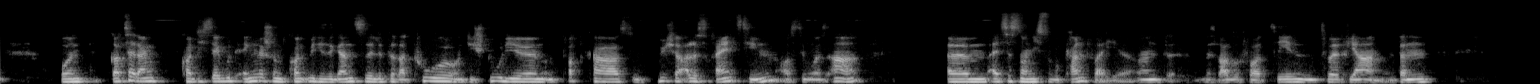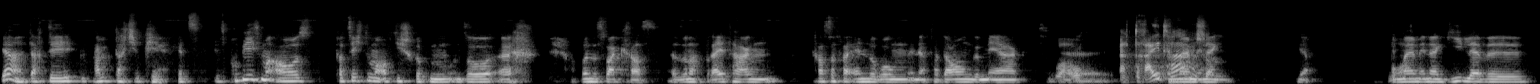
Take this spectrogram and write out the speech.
Und Gott sei Dank konnte ich sehr gut Englisch und konnte mir diese ganze Literatur und die Studien und Podcasts und Bücher alles reinziehen aus den USA, ähm, als es noch nicht so bekannt war hier. Und das war so vor zehn, zwölf Jahren. Und dann, ja, dachte, dachte ich, okay, jetzt, jetzt probiere ich es mal aus, verzichte mal auf die Schrippen und so. Äh, und es war krass. Also nach drei Tagen krasse Veränderungen in der Verdauung gemerkt. Wow. Äh, nach drei Tagen schon? Mit meinem Energielevel,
